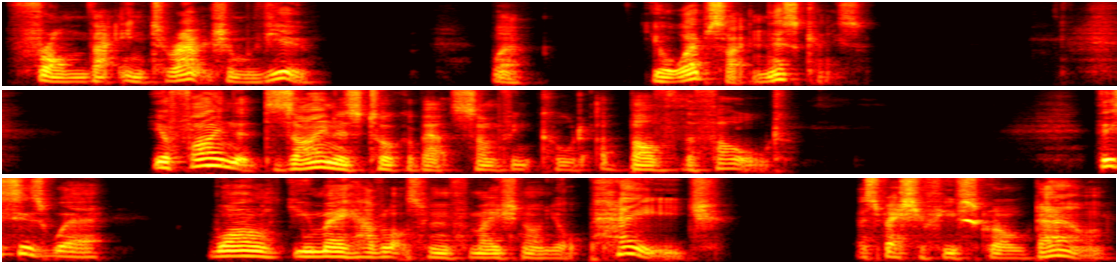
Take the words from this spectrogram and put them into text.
from that interaction with you. Well, your website in this case. You'll find that designers talk about something called above the fold. This is where, while you may have lots of information on your page, especially if you scroll down,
